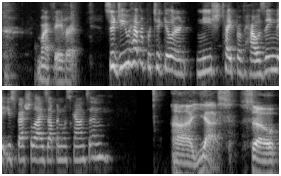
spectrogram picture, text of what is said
my favorite. So, do you have a particular niche type of housing that you specialize up in Wisconsin? Uh, yes. So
